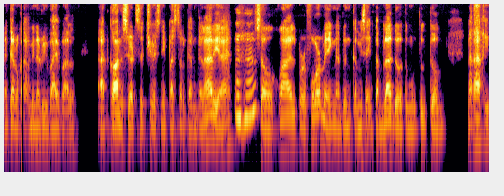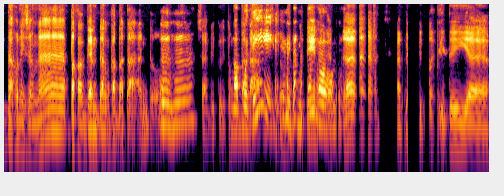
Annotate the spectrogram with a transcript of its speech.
nagkaroon kami ng revival at concert sa church ni Pastor Candelaria. Mhm. So, while performing, nandun kami sa entablado, tumutugtog, nakakita ko na isang napakagandang kabataan doon. Mhm. Sabi ko, itong Maputi. kabataan maputi, Oo. maganda. Sabi ko, ito'y, ah,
